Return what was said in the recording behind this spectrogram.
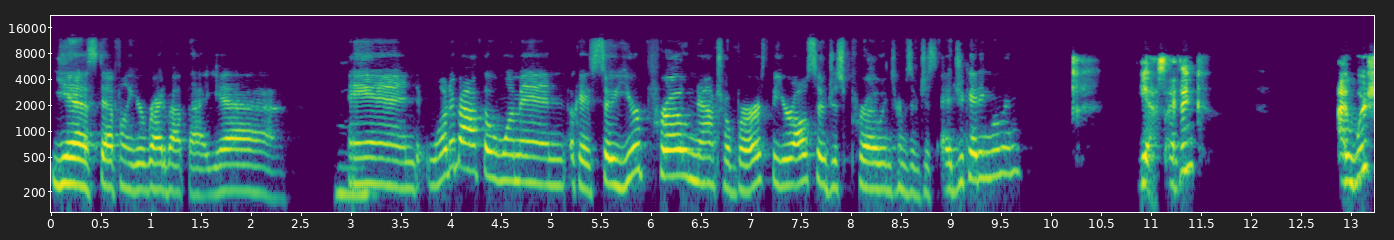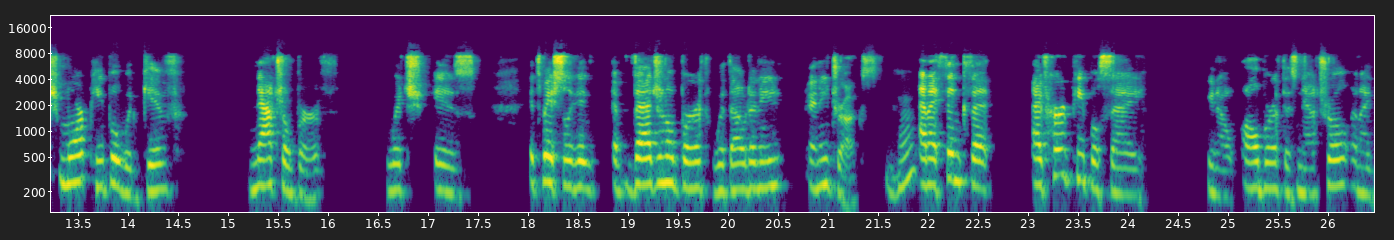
Yes definitely. You're right about that. Yeah. Mm-hmm. and what about the woman? Okay so you're pro natural birth but you're also just pro in terms of just educating women? Yes i think i wish more people would give natural birth which is it's basically a vaginal birth without any any drugs. Mm-hmm. and i think that i've heard people say you know all birth is natural and i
